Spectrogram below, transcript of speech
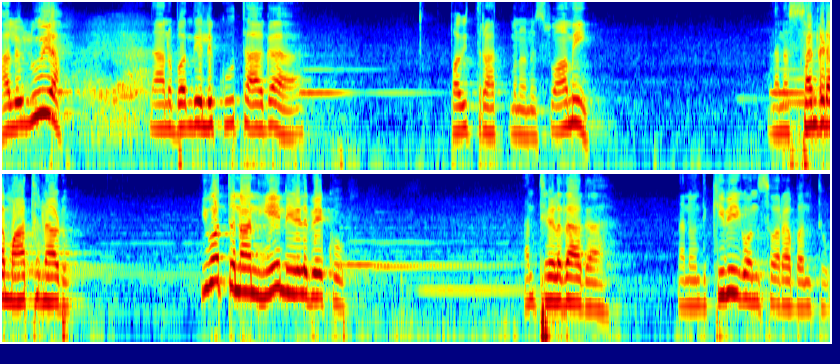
ಹಲಲೂಯ ನಾನು ಬಂದು ಇಲ್ಲಿ ಕೂತಾಗ ಪವಿತ್ರಾತ್ಮನನ್ನು, ಸ್ವಾಮಿ, ನನ್ನ ಸಂಗಡ ಮಾತನಾಡು. ಇವತ್ತು ನಾನು ಏನು ಹೇಳಬೇಕು ಅಂತ ಹೇಳಿದಾಗ ನನ್ನೊಂದು ಕಿವಿಗೆ ಒಂದು ಸ್ವರ ಬಂತು.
